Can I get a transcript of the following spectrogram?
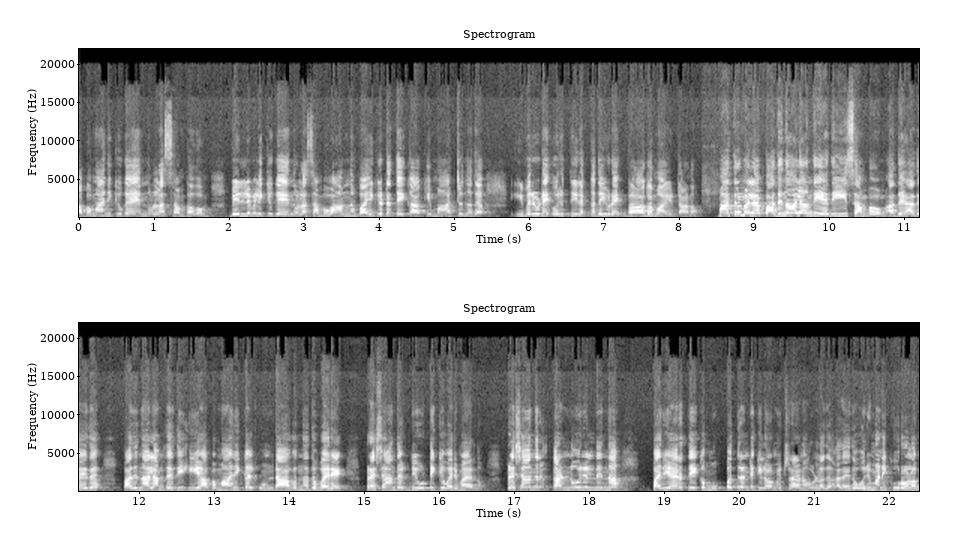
അപമാനിക്കുക എന്നുള്ള സംഭവം വെല്ലുവിളിക്കുക എന്നുള്ള സംഭവം അന്ന് വൈകിട്ടത്തേക്കാക്കി മാറ്റുന്നത് ഇവരുടെ ഒരു തിരക്കഥയുടെ ഭാഗമായിട്ടാണ്. മാത്രമല്ല പതിനാലാം തീയതി ഈ സംഭവം അത് അതായത് പതിനാലാം തീയതി ഈ അപമാനിക്കൽ ഉണ്ടാകുന്നത് വരെ പ്രശാന്ത് ഡ്യൂട്ടിക്ക് വരുമായിരുന്നു. പ്രശാന്ത് കണ്ണൂരിൽ നിന്ന് പരിയാരത്തേക്ക് മുപ്പത്തിരണ്ട് കിലോമീറ്റർ ആണ് ഉള്ളത്. അതായത് ഒരു മണിക്കൂറോളം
